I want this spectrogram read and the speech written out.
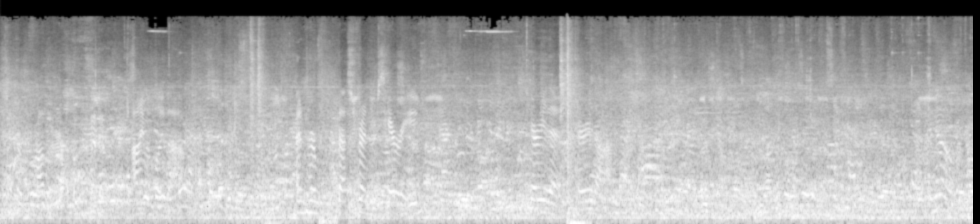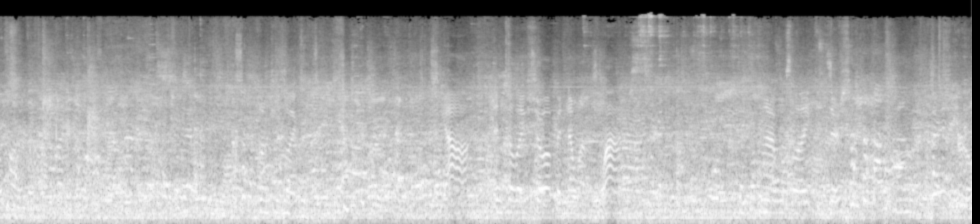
to her brother. I don't even believe that. And her best friend Terry. Carry this, carry that. Like, yeah, until they show up and no one laughs. And I was like, there's something wrong with this girl.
